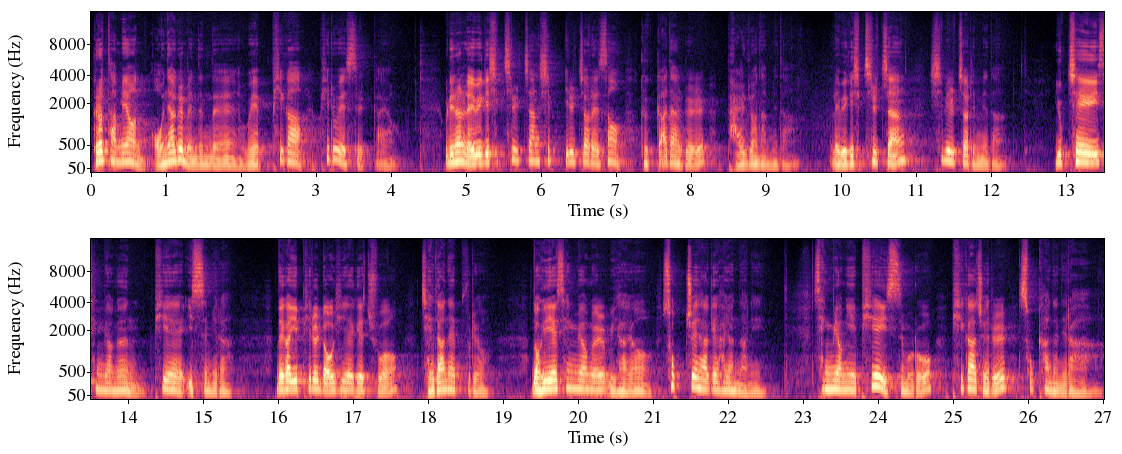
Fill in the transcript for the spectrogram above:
그렇다면 언약을 맺는데 왜 피가 필요했을까요? 우리는 레위기 17장 11절에서 그 까닭을 발견합니다. 레위기 17장 11절입니다. 육체의 생명은 피에 있음이라 내가 이 피를 너희에게 주어 재단에 뿌려 너희의 생명을 위하여 속죄하게 하였나니 생명이 피에 있으므로 피가 죄를 속하느니라.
